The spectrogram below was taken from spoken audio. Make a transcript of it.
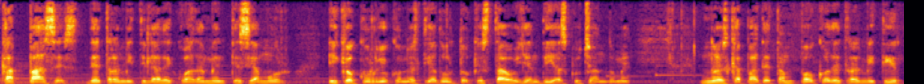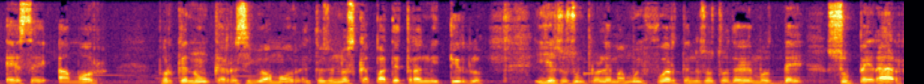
capaces de transmitirle adecuadamente ese amor. ¿Y qué ocurrió con este adulto que está hoy en día escuchándome? No es capaz de tampoco de transmitir ese amor porque nunca recibió amor, entonces no es capaz de transmitirlo. Y eso es un problema muy fuerte. Nosotros debemos de superar,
